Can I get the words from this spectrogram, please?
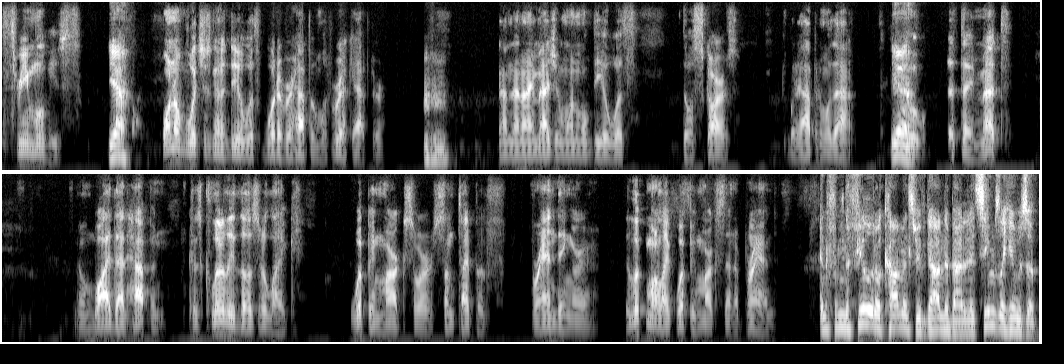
three movies, Yeah. one of which is going to deal with whatever happened with Rick after, hmm and then I imagine one will deal with those scars, what happened with that, Yeah. who that they met, and why that happened, because clearly those are like whipping marks or some type of branding, or it looked more like whipping marks than a brand. And from the few little comments we've gotten about it, it seems like it was a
